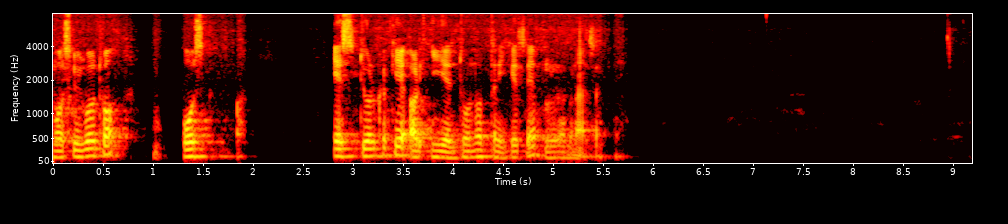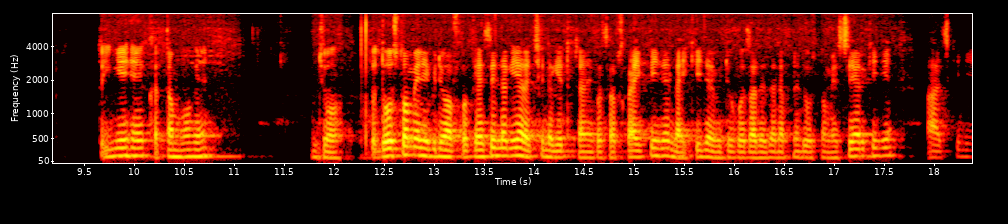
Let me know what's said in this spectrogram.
मॉस्कीटो तो ओस एस जोड़ करके और ई एस दोनों तरीके से प्लूरल बना सकते हैं। तो ये है, ख़त्म हो गए। जो तो दोस्तों, मेरी वीडियो आपको कैसी लगी? और अच्छी लगी तो चैनल को सब्सक्राइब कीजिए, लाइक कीजिए, वीडियो को ज़्यादा से ज़्यादा अपने दोस्तों में शेयर कीजिए। आज के लिए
